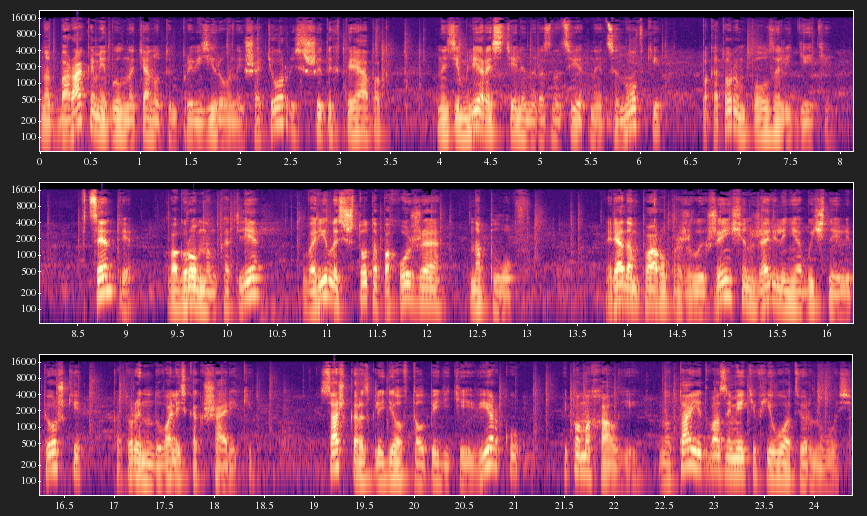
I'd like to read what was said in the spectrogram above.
Над бараками был натянут импровизированный шатер из сшитых тряпок, на земле расстелены разноцветные циновки, по которым ползали дети. В центре, в огромном котле, варилось что-то похожее на плов. Рядом пару пожилых женщин жарили необычные лепешки, которые надувались как шарики. Сашка разглядел в толпе детей Верку и помахал ей, но та, едва заметив его, отвернулась.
